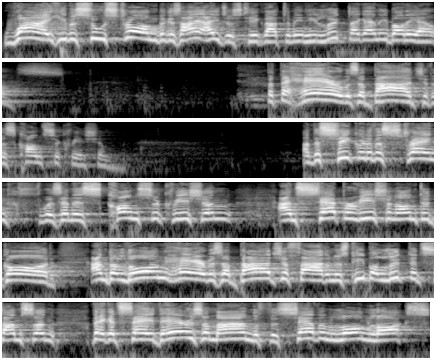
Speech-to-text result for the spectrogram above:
why he was so strong because I, I just take that to mean he looked like anybody else. But the hair was a badge of his consecration. And the secret of his strength was in his consecration and separation unto God. And the long hair was a badge of that. And as people looked at Samson, they could say, There's a man with the seven long locks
